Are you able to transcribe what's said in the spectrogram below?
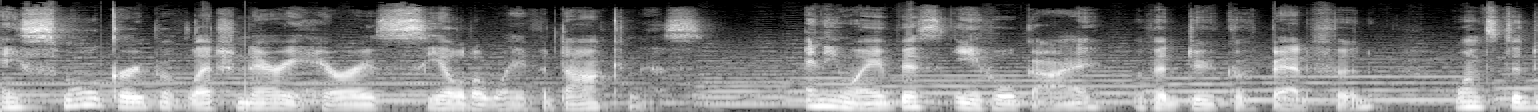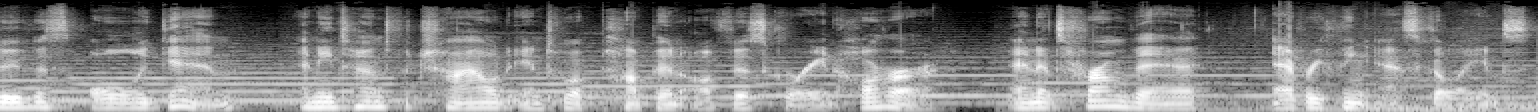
a small group of legendary heroes sealed away the darkness. Anyway, this evil guy, the Duke of Bedford, wants to do this all again, and he turns the child into a puppet of this great horror. And it's from there, everything escalates,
